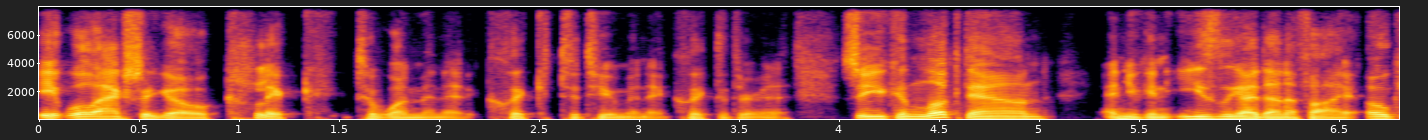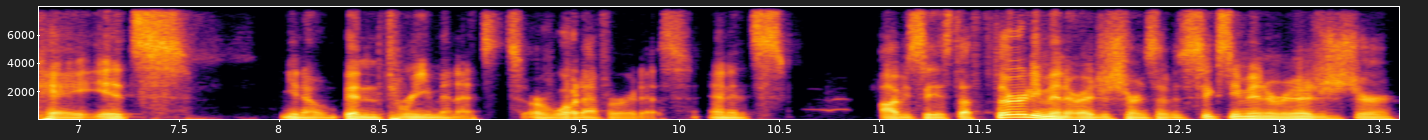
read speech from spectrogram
it will actually go click to one minute, click to two minute, click to three minutes. So you can look down and you can easily identify, okay, it's you know been three minutes or whatever it is, and it's obviously it's the 30 minute register instead of a 60 minute register.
